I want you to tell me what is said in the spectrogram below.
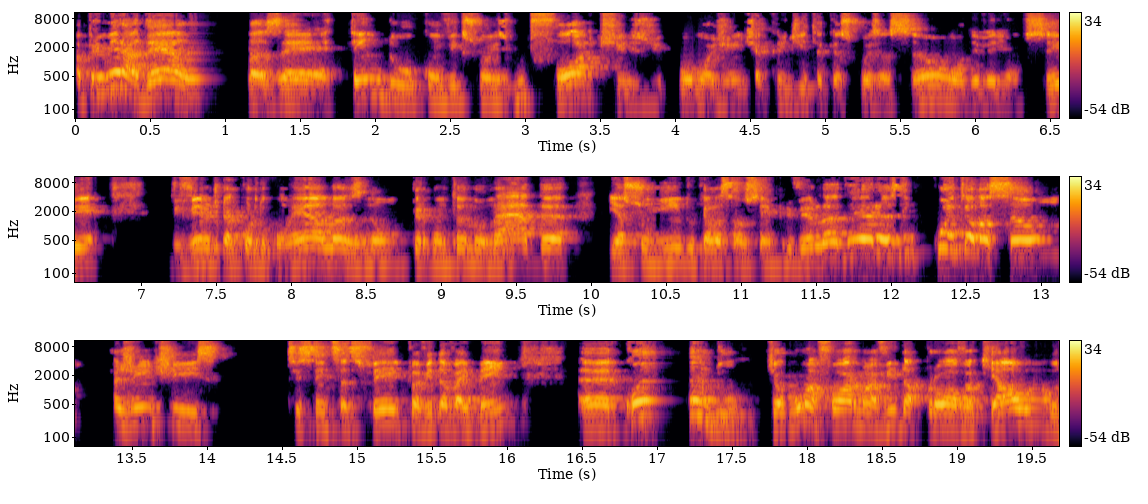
A primeira delas é tendo convicções muito fortes de como a gente acredita que as coisas são ou deveriam ser, vivendo de acordo com elas, não perguntando nada e assumindo que elas são sempre verdadeiras. Enquanto elas são, a gente se sente satisfeito, a vida vai bem. É, quando, de alguma forma, a vida prova que algo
